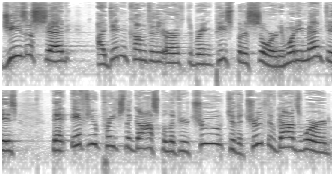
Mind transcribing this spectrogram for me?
Jesus said, I didn't come to the earth to bring peace but a sword. And what he meant is that if you preach the gospel, if you're true to the truth of God's word,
